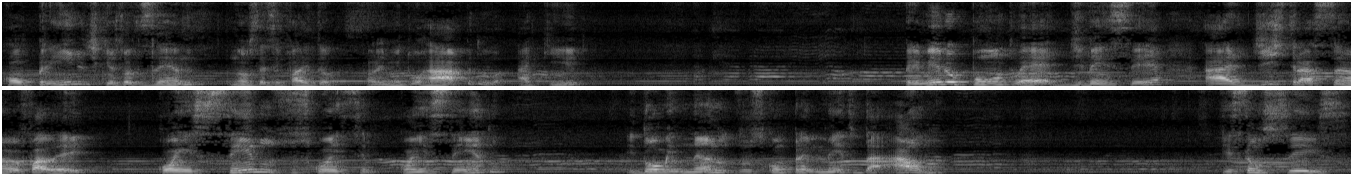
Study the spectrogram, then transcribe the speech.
Compreende o que eu estou dizendo? Não sei se falei, falei muito rápido aqui. Primeiro ponto é de vencer a distração. Eu falei conhecendo os conhecendo e dominando os complementos da alma. Que são seis.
